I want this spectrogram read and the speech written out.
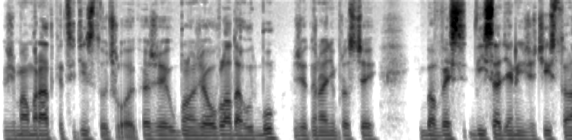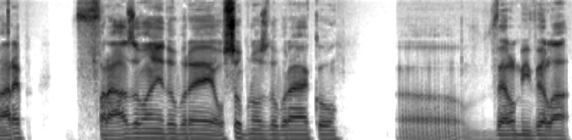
takže mám rád, keď cítim z toho človeka, že úplne, že ovláda hudbu, že to není proste iba ves, vysadený, že čisto na rap. Frázovanie dobré, osobnosť dobrá ako uh, veľmi veľa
